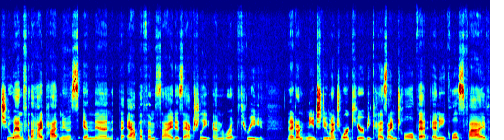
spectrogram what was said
2n for the hypotenuse, and then the apothem side is actually n root 3. And I don't need to do much work here because I'm told that n equals 5,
